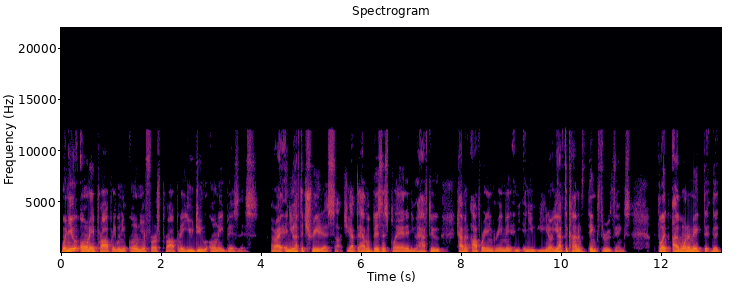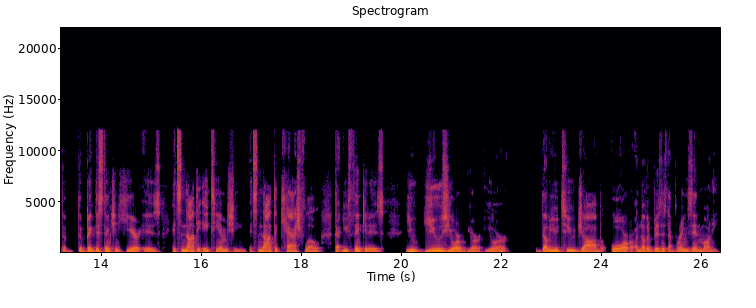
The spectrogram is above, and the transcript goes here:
When you own a property, when you own your first property, you do own a business. All right. And you have to treat it as such. You have to have a business plan and you have to have an operating agreement and, and you, you know, you have to kind of think through things. But I want to make the, the, the the big distinction here is it's not the ATM machine. It's not the cash flow that you think it is. You use your your your W two job or another business that brings in money,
